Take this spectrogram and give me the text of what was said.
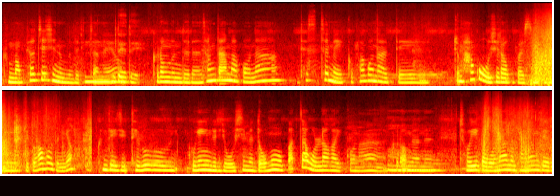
금방 펴지시는 분들 있잖아요. 음, 네네. 그런 분들은 상담하거나 테스트 메이크업 하거나 할 때 좀 하고 오시라고 말씀드리기도 하거든요. 근데 이제 대부분 고객님들이 이제 오시면 너무 바짝 올라가 있거나 아. 그러면은 저희가 원하는 방향대로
